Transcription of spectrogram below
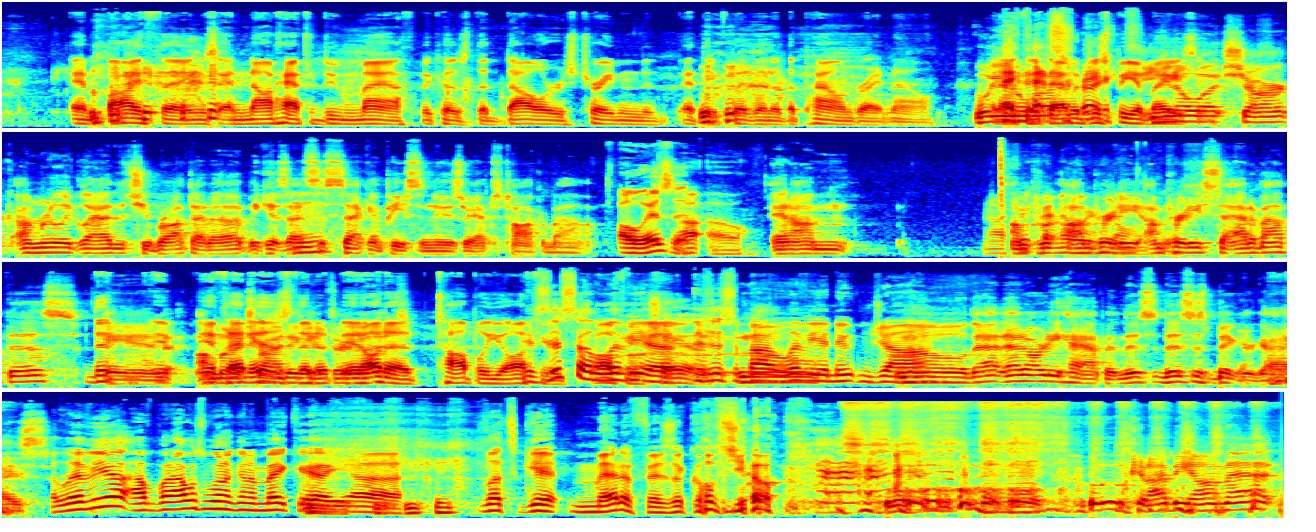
and buy things and not have to do math because the dollar is trading at the equivalent of the pound right now. Well, I you know think what? that would just be amazing. You know what, Shark? I'm really glad that you brought that up because that's Hmm? the second piece of news we have to talk about. Oh, is it? Uh oh. And I'm I I'm, think pre- I I'm pretty I'm with pretty sad about this, The- and if, I'm if gonna that try is, to then get it, through it ought to topple you off Is your this Olivia? Is this about No. Olivia Newton-John? No, that that already happened. This this is bigger, guys. Olivia, I, but I was going to make a uh, let's get metaphysical joke. Ooh, can I be on that?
